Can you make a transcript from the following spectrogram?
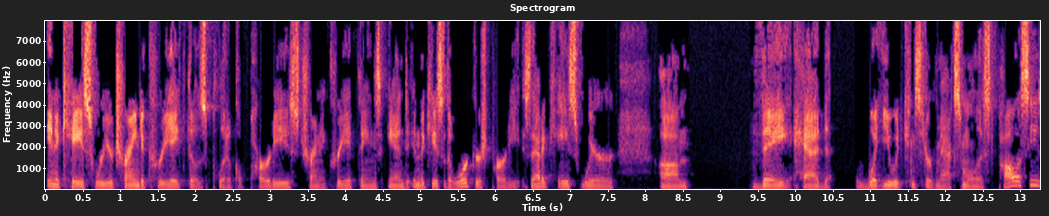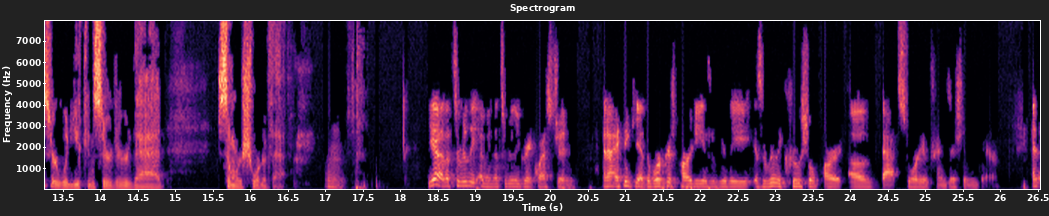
in a case where you're trying to create those political parties, trying to create things? And in the case of the Workers' Party, is that a case where um, they had what you would consider maximalist policies, or would you consider that somewhere short of that? Hmm. Yeah, that's a really, I mean, that's a really great question. And I think, yeah, the Workers' Party is a really, is a really crucial part of that story of transition there. And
